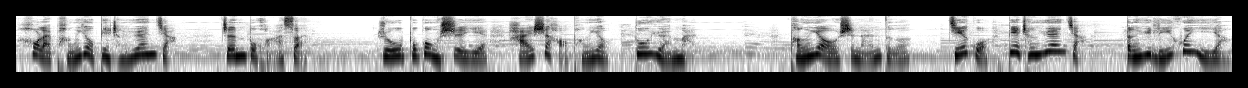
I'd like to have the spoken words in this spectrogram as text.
后来朋友变成冤家，真不划算。”如不共事业，还是好朋友，多圆满。朋友是难得，结果变成冤家，等于离婚一样，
